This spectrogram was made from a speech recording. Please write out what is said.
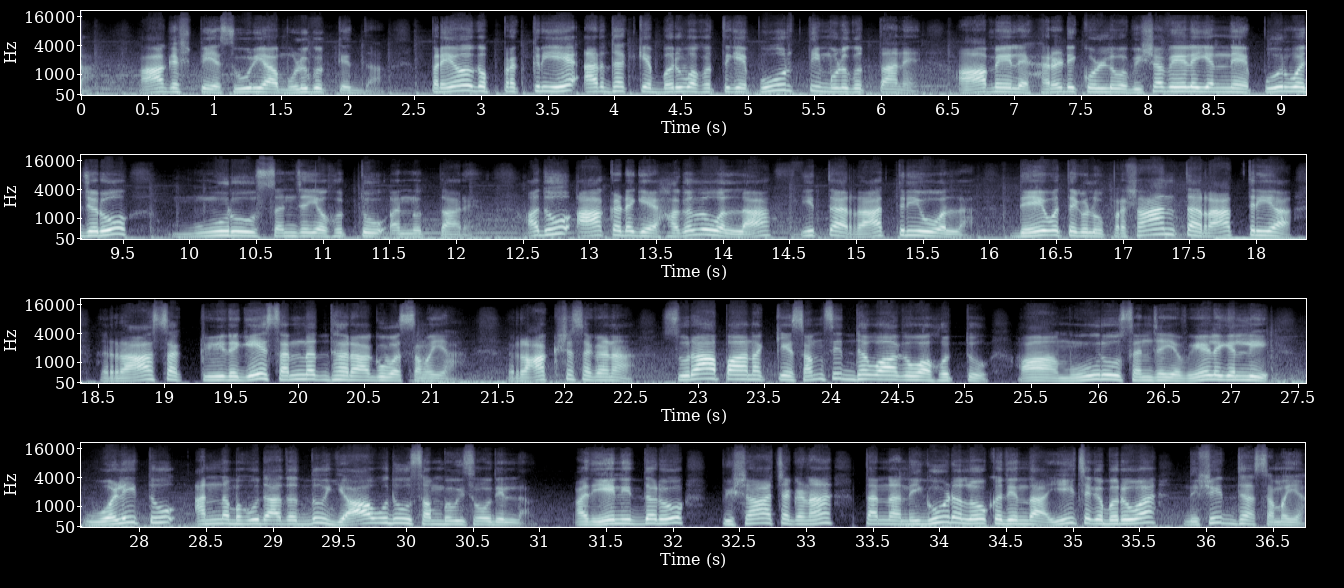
ಆಗಷ್ಟೇ ಸೂರ್ಯ ಮುಳುಗುತ್ತಿದ್ದ. ಪ್ರಯೋಗ ಪ್ರಕ್ರಿಯೆ ಅರ್ಧಕ್ಕೆ ಬರುವ ಹೊತ್ತಿಗೆ ಪೂರ್ತಿ ಮುಳುಗುತ್ತಾನೆ. ಆಮೇಲೆ ಹರಡಿಕೊಳ್ಳುವ ವಿಷವೇಳೆಯನ್ನೇ ಪೂರ್ವಜರು ಮೂರು ಸಂಜೆಯ ಹೊತ್ತು ಅನ್ನುತ್ತಾರೆ. ಅದು ಆ ಕಡೆಗೆ ಹಗಲೂ ಅಲ್ಲ, ಇತ್ತ ರಾತ್ರಿಯೂ ಅಲ್ಲ. ದೇವತೆಗಳು ಪ್ರಶಾಂತ ರಾತ್ರಿಯ ರಾಸ ಕ್ರೀಡೆಗೆ ಸನ್ನದ್ಧರಾಗುವ ಸಮಯ. ರಾಕ್ಷಸಗಣ ಸುರಾಪಾನಕ್ಕೆ ಸಂಸಿದ್ಧವಾಗುವ ಹೊತ್ತು ಆ ಮೂರು ಸಂಜೆಯ ವೇಳೆಯಲ್ಲಿ ಒಳಿತು ಅನ್ನಬಹುದಾದದ್ದು ಯಾವುದೂ ಸಂಭವಿಸುವುದಿಲ್ಲ. ಅದೇನಿದ್ದರೂ ಪಿಶಾಚಗಣ ತನ್ನ ನಿಗೂಢ ಲೋಕದಿಂದ ಈಚೆಗೆ ಬರುವ ನಿಷಿದ್ಧ ಸಮಯ.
